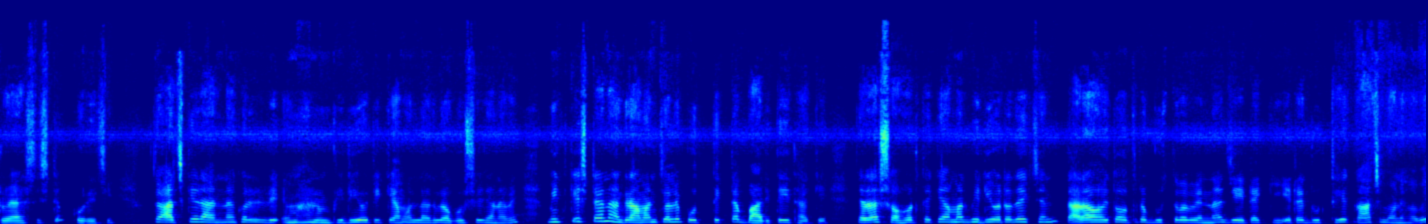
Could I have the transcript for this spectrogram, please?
ড্রয়ার সিস্টেম করেছি। তো আজকে রান্নাঘরের ভিডিওটি কেমন লাগল অবশ্যই জানাবেন। মিট কেসটা না গ্রামাঞ্চলে প্রত্যেকটা বাড়িতেই থাকে। যারা শহর থেকে আমার ভিডিওটা দেখছেন, তারা হয়তো অতটা বুঝতে পারবেন না যে এটা কি। এটা দূর থেকে কাঁচ মনে হবে,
